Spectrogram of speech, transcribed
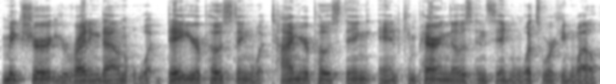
Make sure you're writing down what day you're posting, what time you're posting, and comparing those and seeing what's working well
